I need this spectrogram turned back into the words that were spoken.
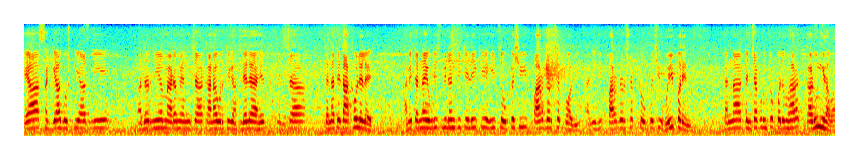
या सगळ्या गोष्टी आज मी आदरणीय मॅडम यांच्या कानावरती घातलेल्या आहेत. त्यांच्या त्यांना ते दाखवलेले आहेत आम्ही त्यांना एवढीच विनंती केली की ही चौकशी पारदर्शक व्हावी आणि ही पारदर्शक चौकशी होईपर्यंत त्यांना त्यांच्याकडून तो पदभार काढून घ्यावा.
